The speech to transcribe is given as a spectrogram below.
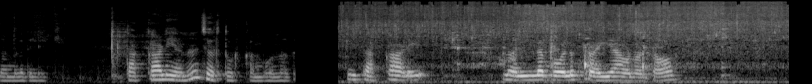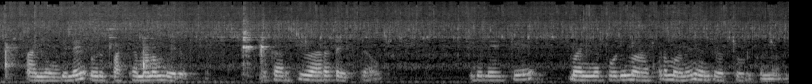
നമ്മളിതിലേക്ക് തക്കാളിയാണ് ചേർത്ത് കൊടുക്കാൻ പോകുന്നത്. ഈ തക്കാളി നല്ല പോലെ ഫ്രൈ ആവണം കേട്ടോ അല്ലെങ്കിൽ ഒരു പച്ചമണം വരും. കറക്കി വേറെ ടേസ്റ്റ് ആവും. ഇതിലേക്ക് മഞ്ഞൾപ്പൊടി മാത്രമാണ് ഞാൻ ചേർത്ത് കൊടുക്കുന്നത്.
